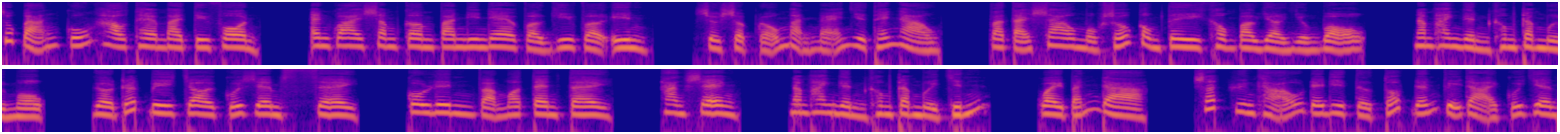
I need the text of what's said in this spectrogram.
xuất bản cuốn How the Mighty Fall, and Why Some Company Never Give In, sự sụp đổ mạnh mẽ như thế nào, và tại sao một số công ty không bao giờ nhượng bộ. Năm 2011, Great Be Joy của James C. Colin và Morten T. Hansen. Năm 2019, Quay bánh đà, Sách chuyên khảo để đi từ tốt đến vĩ đại của James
